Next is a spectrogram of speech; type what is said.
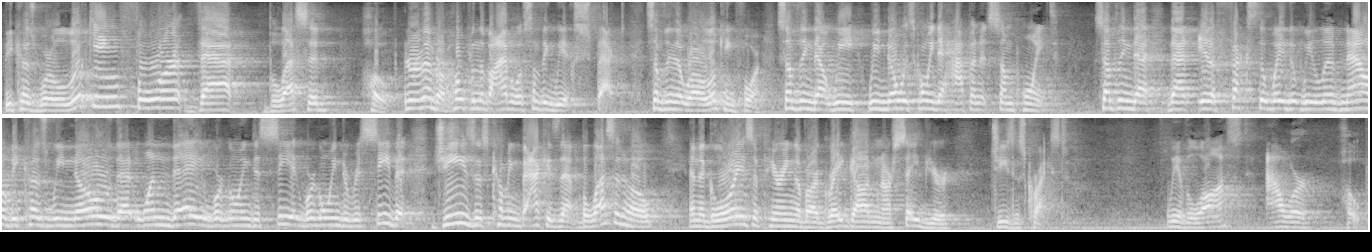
Because we're looking for that blessed hope. And remember, hope in the Bible is something we expect, something that we're looking for, something that we, we know is going to happen at some point. Something that, that it affects the way that we live now because we know that one day we're going to see it, we're going to receive it. Jesus coming back is that blessed hope and the glorious appearing of our great God and our Savior, Jesus Christ. We have lost our hope.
